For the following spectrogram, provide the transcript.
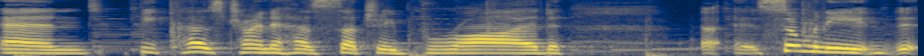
And because China has such a broad uh, so many d-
